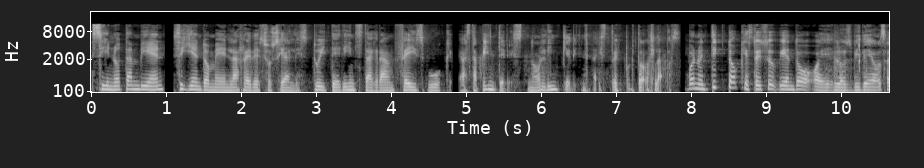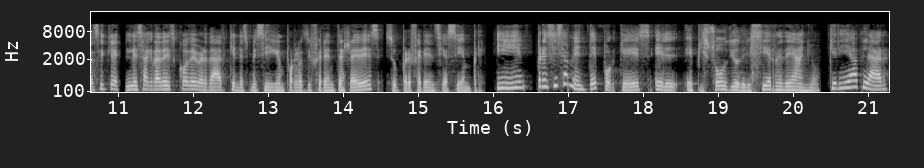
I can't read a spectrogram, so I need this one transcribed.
sino también siguiéndome en las redes sociales, Twitter, Instagram, Facebook, hasta Pinterest, ¿no? LinkedIn, estoy por todos lados. Bueno, en TikTok estoy subiendo eh, los videos, así que les agradezco de verdad quienes me siguen por las diferentes redes, su preferencia siempre. Y precisamente porque es el episodio del cierre de año, quería hablar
